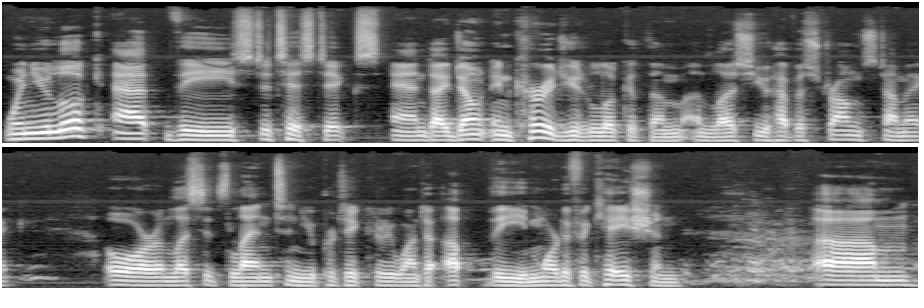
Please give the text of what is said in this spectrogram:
When you look at the statistics, and I don't encourage you to look at them unless you have a strong stomach or unless it's Lent and you particularly want to up the mortification, um,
